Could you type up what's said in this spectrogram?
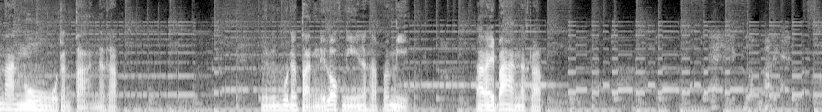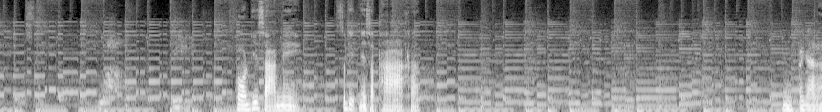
ำนานงูต่างๆนะครับมีงูต่างๆในโลกนี้นะครับ ว่ามีอะไรบ้างนะครับโซนที่สามนี่สถิตในศรัทธาครับมีพญาน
